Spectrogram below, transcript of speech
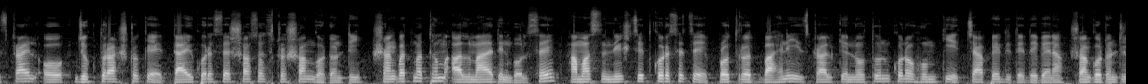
ইসরায়েল ও যুক্তরাষ্ট্রকে দায়ী করেছে সশস্ত্র সংগঠনটি। সংবাদ মাধ্যম আল মায়াদিন বলছে, হামাস নিশ্চিত করেছে যে প্রতিরোধ বাহিনী ইসরায়েলকে নতুন কোনো হুমকি চাপে দিতে দেবে না। সংগঠনটি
